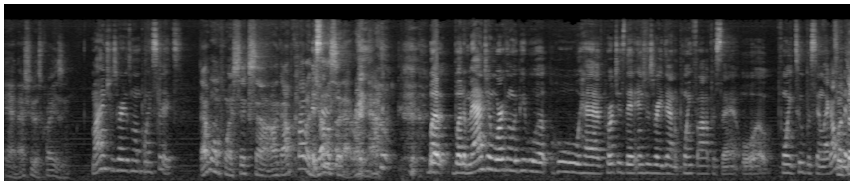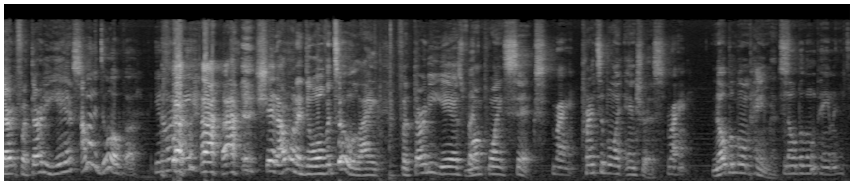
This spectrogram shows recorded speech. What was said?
Man, that shit is crazy. My interest rate is 1.6. That 1.6 sound like I'm kind of jealous of that right now. But but imagine working with people who, who have purchased their interest rate down to 0.5 percent or 0.2 percent. Like I For want thir- for 30 years? I want to do over. You know what I mean? Shit, I want to do over too. Like for 30 years, 1.6. right, Principal and interest. right. No balloon payments. No balloon payments.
